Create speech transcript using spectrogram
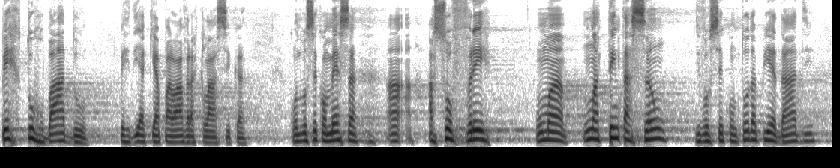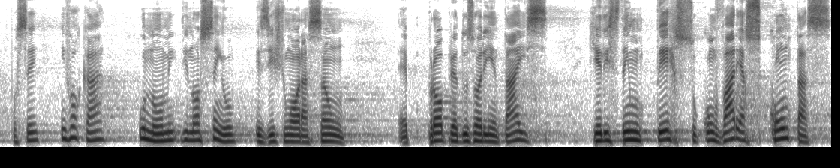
perturbado, perdi aqui a palavra clássica, quando você começa a, a sofrer uma, uma tentação de você, com toda a piedade, você invocar o nome de nosso Senhor. Existe uma oração é, própria dos orientais, que eles têm um terço com várias contas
